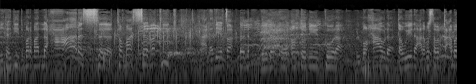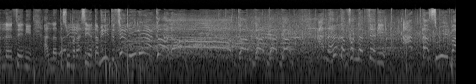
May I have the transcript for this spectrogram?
لتهديد مرمى الحارس توماس فاكليك. الذي يقع إلى أنطونين كورة. المحاولة طويلة على مستوى القائمة الثاني. التصويب الرأسية التمهيد الثاني جول جول جول جول جول. الهدف الثاني. التصويبة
